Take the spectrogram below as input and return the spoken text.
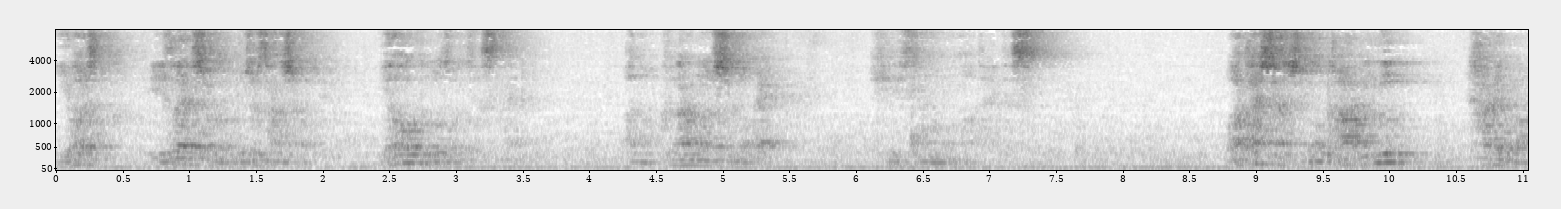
イザヤ書の53章よくご存知ですね。あの苦難のしもべキリストの物語です。私たちの代わりに彼は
